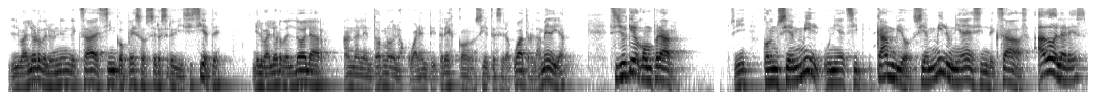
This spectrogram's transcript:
el valor de la unidad indexada es 5 pesos 0017 y el valor del dólar anda en el entorno de los 43,704, la media. Si yo quiero comprar Con 100.000 unidades, si cambio 100.000 unidades indexadas a dólares,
